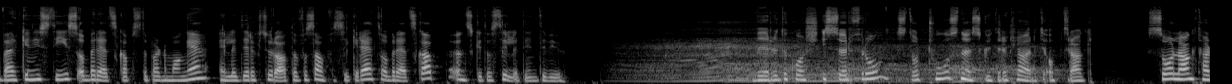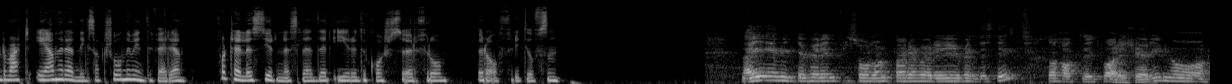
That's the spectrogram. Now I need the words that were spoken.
Verken Justis- og beredskapsdepartementet eller Direktoratet for samfunnssikkerhet og beredskap ønsket å stille til intervju. Ved Røde Kors i Sør-Fron står to snøscootere klare til oppdrag. Så langt har det vært én redningsaksjon i vinterferien, forteller styrenestleder i Røde Kors Sør-Fron, Rolf Fridtjofsen. Nei, vinterferien så langt har det vært veldig stilt. Det har hatt litt varekjøring og,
